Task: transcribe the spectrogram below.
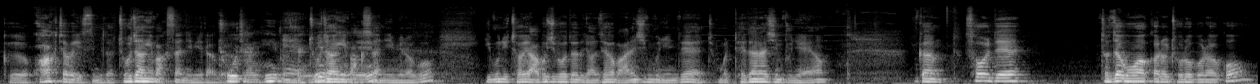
그 과학자가 있습니다. 조장희 박사님이라고. 조장희 예, 박사님. 조장희 예. 박사님이라고. 이분이 저희 아버지보다도 연세가 많으신 분인데 정말 대단하신 분이에요. 그러니까 서울대 전자공학과를 졸업을 하고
